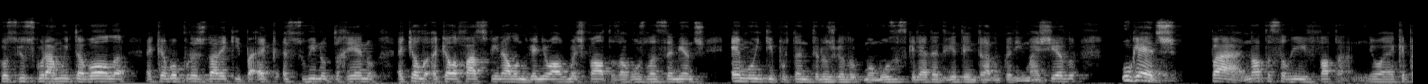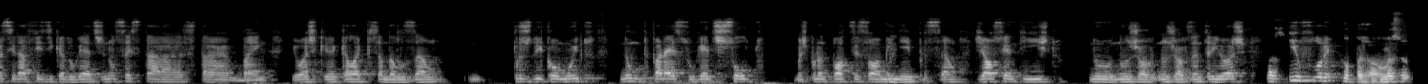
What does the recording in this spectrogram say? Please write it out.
conseguiu segurar muito a bola, acabou por ajudar a equipa a, a subir no terreno, aquele, aquela fase final onde ganhou algumas faltas, alguns lançamentos, é muito importante ter um jogador como a Musa, se calhar até devia ter entrado um bocadinho mais cedo. O Guedes, pá, nota-se ali, falta eu, a capacidade física do Guedes, não sei se está, se está bem, eu acho que aquela questão da lesão prejudicou muito, não me parece o Guedes solto, mas pronto, pode ser só a minha impressão, já o senti isto no, no jogo, nos jogos anteriores. Mas, e o Flore... Desculpa, João, mas o,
